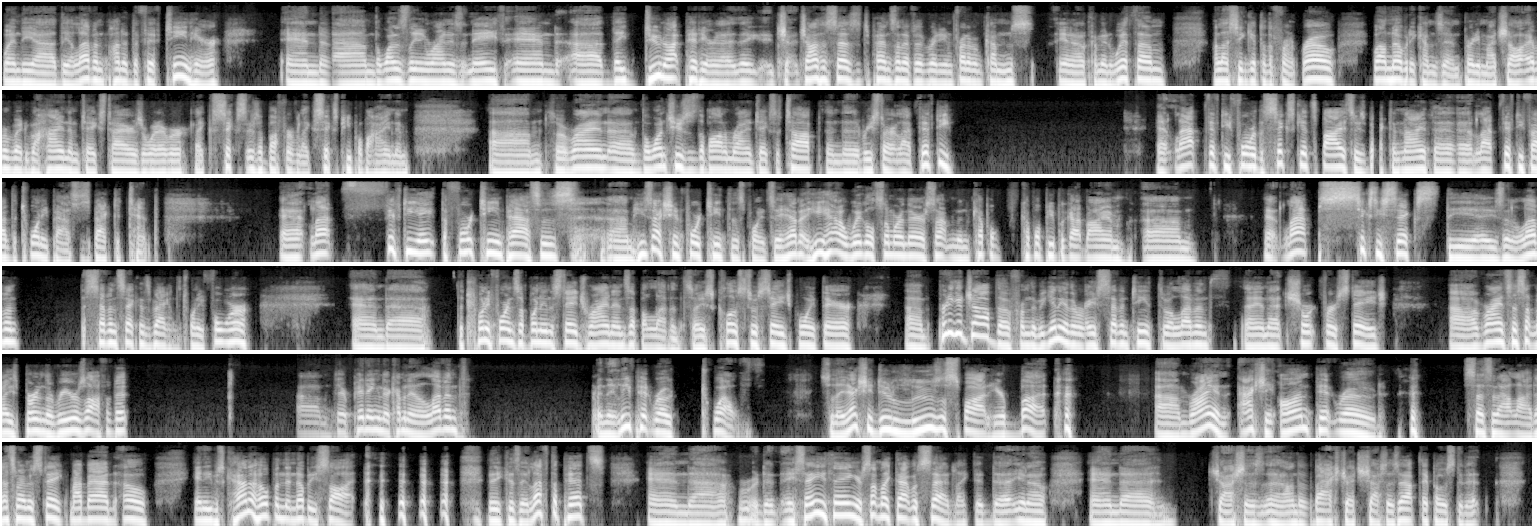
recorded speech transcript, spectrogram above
when the uh, the 11 punted to 15 here. And um, the one is leading Ryan is in eighth, and uh, they do not pit here. Uh, they, J- Jonathan says it depends on if everybody in front of him comes, you know, come in with them, unless you can get to the front row. Well, nobody comes in pretty much. All everybody behind them takes tires or whatever. Like six, there's a buffer of like six people behind him. Um, so Ryan, uh, the one chooses the bottom. Ryan takes the top. Then the restart lap fifty. At lap 54, the six gets by, so he's back to ninth. Uh, at lap 55, the 20 passes back to 10th. At lap 58, the 14 passes. Um, he's actually in 14th at this point. So he had a, he had a wiggle somewhere in there or something, and a couple couple people got by him. Um, at lap 66, the uh, he's in 11th, seven seconds back in the 24, and uh, the 24 ends up winning the stage. Ryan ends up 11th, so he's close to a stage point there. Um, pretty good job though from the beginning of the race, 17th to 11th in that short first stage. Uh, Ryan says something like he's burning the rears off of it. Um, they're pitting, they're coming in 11th, and they leave pit row 12th. So they actually do lose a spot here, but um, Ryan actually on pit road says it out loud. That's my mistake. My bad. Oh, and he was kind of hoping that nobody saw it because they left the pits and uh, did they say anything or something like that was said? Like did uh, you know? And uh, Josh says uh, on the backstretch, Josh says up. they posted it.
